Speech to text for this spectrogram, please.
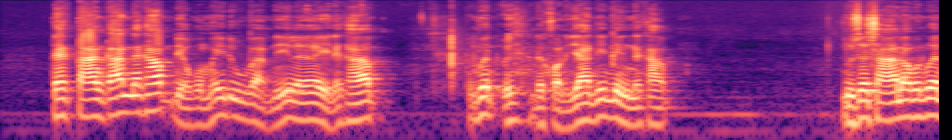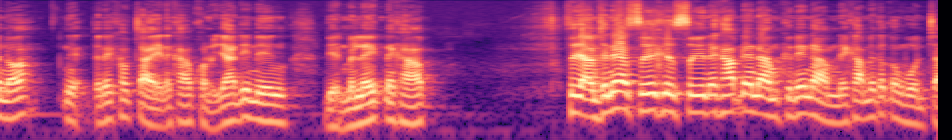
ๆแตกต่างกันนะครับ เดี๋ยวผมให้ดูแบบนี้เลยนะครับ เพื่อนๆเอ้ยเดี๋ยวขออนุญาตนิดนึงนะครับดูช้าๆเนาะเพื่อนๆเนาะเนี่ยจะได้เข้าใจนะครับขออนุญาตนิดนึงเหรียญมันเล็กนะครับ สยามชาแนลซื้อคือซื้อนะครับ แนะนำคือแนะนำนะครับ ไม่ต้องกังวลใจ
